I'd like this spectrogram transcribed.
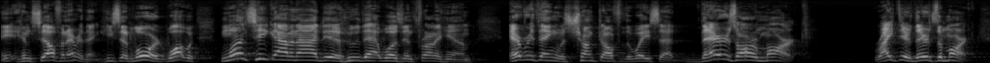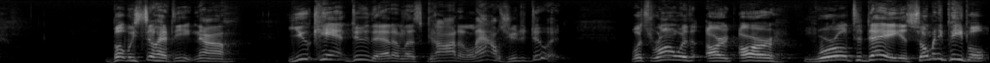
Himself and everything. He said, Lord, what would once he got an idea who that was in front of him, everything was chunked off to the wayside. There's our mark. Right there, there's the mark. But we still have to eat. Now, you can't do that unless God allows you to do it. What's wrong with our, our world today is so many people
